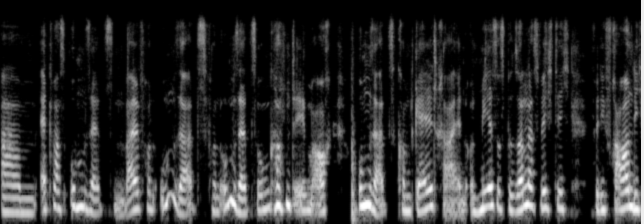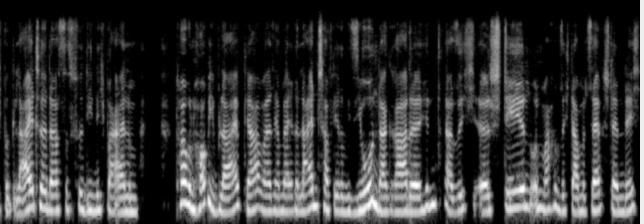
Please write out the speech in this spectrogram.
ähm, etwas umsetzen, weil von Umsatz, von Umsetzung kommt eben auch Umsatz, kommt Geld rein. Und mir ist es besonders wichtig für die Frauen, die ich begleite, dass es für die nicht bei einem teuren Hobby bleibt, ja, weil sie haben ja ihre Leidenschaft, ihre Vision da gerade hinter sich äh, stehen und machen sich damit selbstständig,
